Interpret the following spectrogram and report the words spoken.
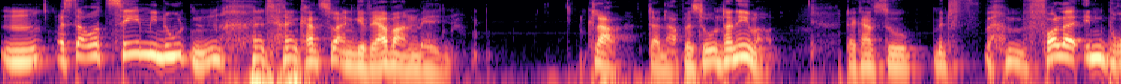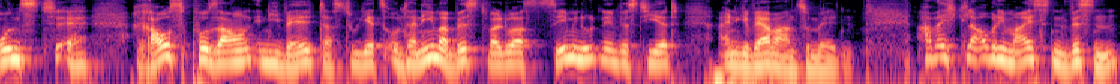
Mm, es dauert zehn Minuten, dann kannst du ein Gewerbe anmelden. Klar, danach bist du Unternehmer. Da kannst du mit voller Inbrunst äh, rausposaunen in die Welt, dass du jetzt Unternehmer bist, weil du hast zehn Minuten investiert, ein Gewerbe anzumelden. Aber ich glaube, die meisten wissen,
